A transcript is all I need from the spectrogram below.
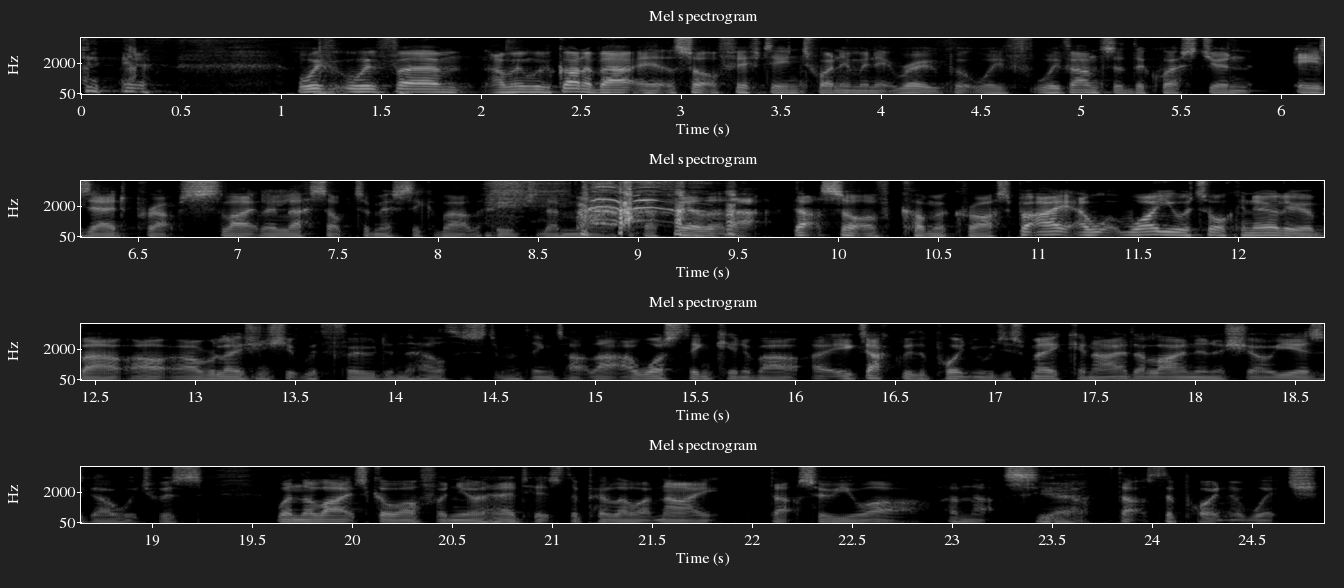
We've we've um, I mean we've gone about it a sort of 15 20 minute route but we've we've answered the question is Ed perhaps slightly less optimistic about the future than Mark? I feel that, that that sort of come across. But I, I while you were talking earlier about our, our, relationship with food and the health system and things like that I was thinking about uh, exactly the point you were just making. I had a line in a show years ago which was when the lights go off and your head hits the pillow at night that's who you are. And that's yeah. know that's the point at which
